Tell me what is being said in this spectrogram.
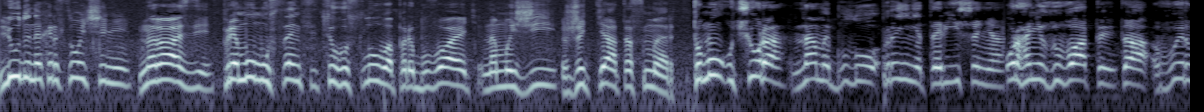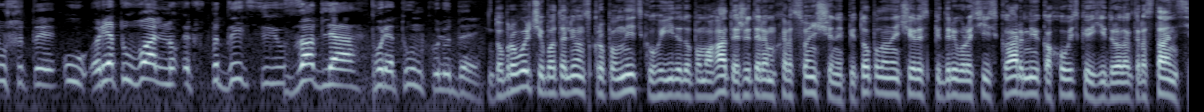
Люди на Херсонщині наразі в прямому сенсі цього слова перебувають на межі життя та смерті. Тому учора нами було прийнято рішення організувати та вирушити у рятувальну експедицію задля порятунку людей. Добровольчий батальйон з Кропивницького їде допомагати жителям Херсонщини, підтоплений через підрив російської армії Каховської гідроелектростанції.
